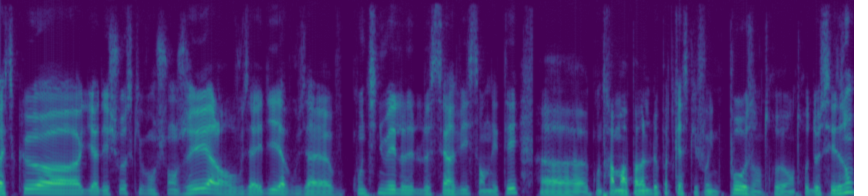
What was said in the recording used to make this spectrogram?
est-ce que il y a des choses qui vont changer? Alors, vous avez dit, là, vous, continuez le, le, service en été, contrairement à pas mal de podcasts qui font une pause entre, entre deux saisons.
